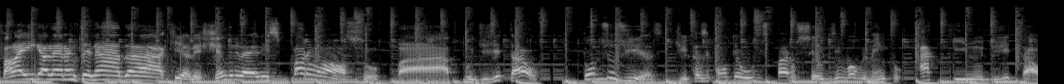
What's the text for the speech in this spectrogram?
Fala aí, galera antenada! Aqui é Alexandre Leles para o nosso Papo Digital. Todos os dias, dicas e conteúdos para o seu desenvolvimento aqui no digital.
